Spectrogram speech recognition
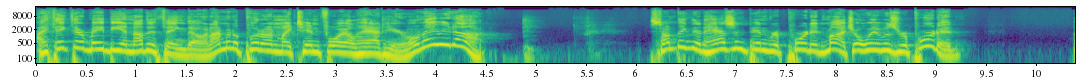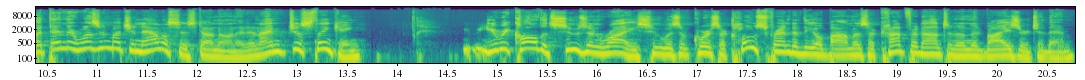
I think there may be another thing, though, and I'm going to put on my tinfoil hat here. Well, maybe not. something that hasn't been reported much. Oh, it was reported, but then there wasn't much analysis done on it. And I'm just thinking, you recall that Susan Rice, who was, of course, a close friend of the Obamas, a confidant and an advisor to them,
